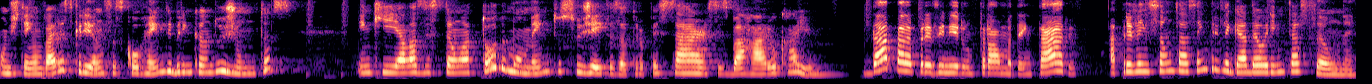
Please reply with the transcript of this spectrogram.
onde tenham várias crianças correndo e brincando juntas, em que elas estão a todo momento sujeitas a tropeçar, se esbarrar ou cair. Dá para prevenir um trauma dentário? A prevenção está sempre ligada à orientação, né?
